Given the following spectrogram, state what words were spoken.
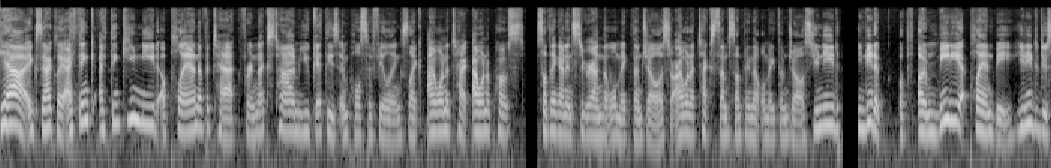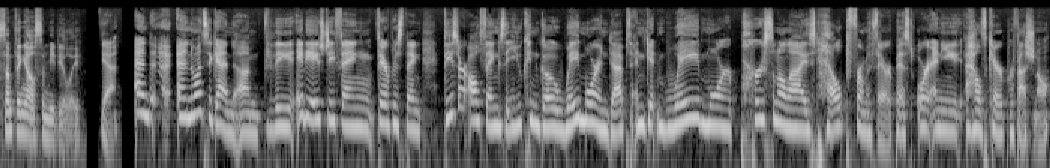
Yeah, exactly. I think I think you need a plan of attack for next time you get these impulsive feelings. Like I want to te- I want to post something on Instagram that will make them jealous, or I want to text them something that will make them jealous. You need you need a, a, a immediate plan B. You need to do something else immediately. Yeah. And and once again, um, the ADHD thing, therapist thing, these are all things that you can go way more in depth and get way more personalized help from a therapist or any healthcare professional.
